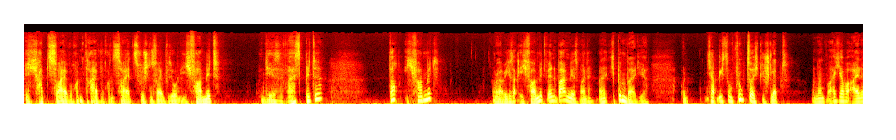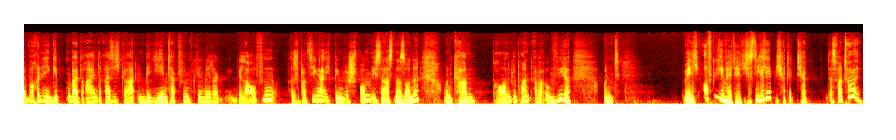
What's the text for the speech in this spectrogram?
ich habe zwei Wochen, drei Wochen Zeit zwischen zwei Episoden, ich fahre mit. Und die so, was bitte? Doch, ich fahre mit. Und dann habe ich gesagt, ich fahre mit, wenn du bei mir bist. Meine, ich bin bei dir. Und ich habe mich zum Flugzeug geschleppt. Und dann war ich aber eine Woche in Ägypten bei 33 Grad und bin jeden Tag fünf Kilometer gelaufen, also Spaziergang. Ich bin geschwommen, ich saß in der Sonne und kam braun gebrannt, aber irgendwie wieder. Und wenn ich aufgegeben hätte, hätte ich das nicht erlebt. Ich hatte, ich hatte, das war toll.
